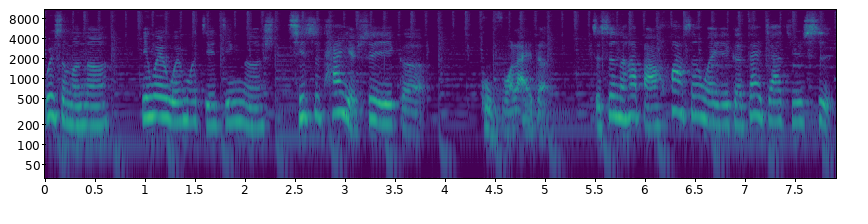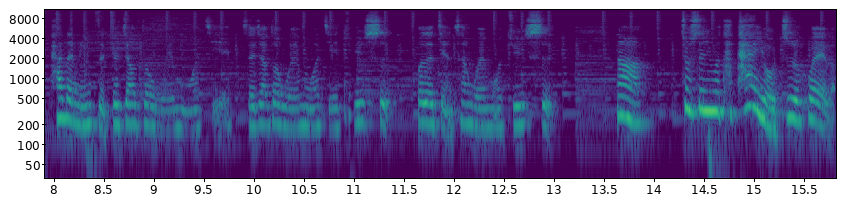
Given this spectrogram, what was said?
为什么呢？因为《维摩诘经》呢，其实它也是一个古佛来的，只是呢，它把它化身为一个在家居士，他的名字就叫做维摩诘，所以叫做维摩诘居士，或者简称维摩居士。那就是因为他太有智慧了。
